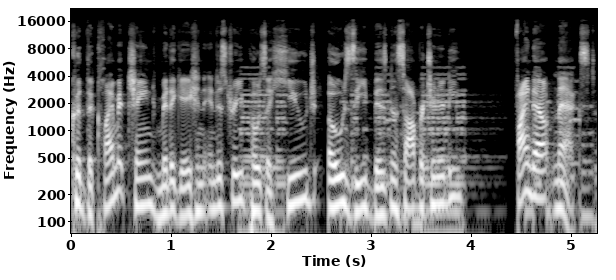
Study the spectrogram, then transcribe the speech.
Could the climate change mitigation industry pose a huge OZ business opportunity? Find out next.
